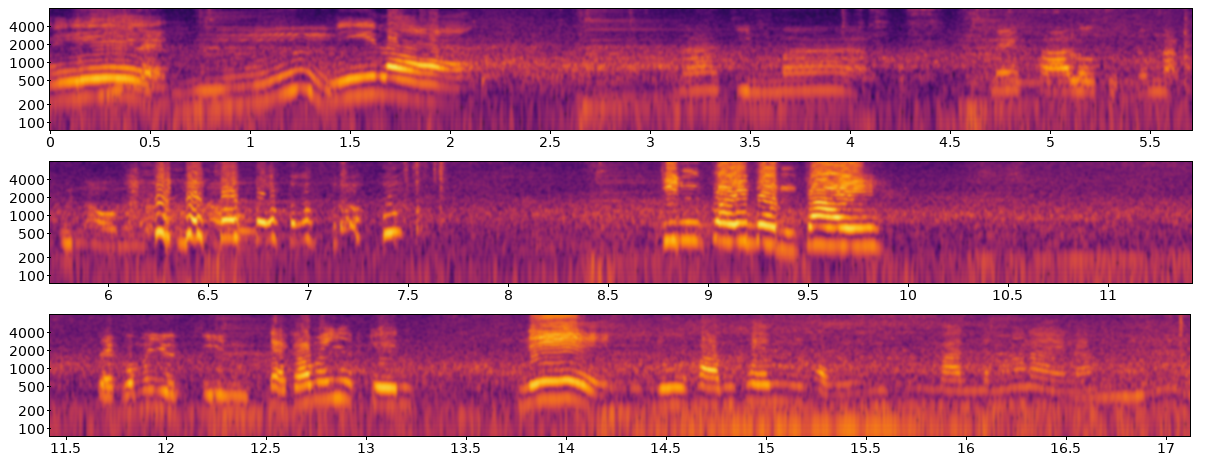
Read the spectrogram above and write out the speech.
นี่ แหละอืมนี่แหละ น่ากินมาก แม่ค้าเราถึงน้ำหนักขึ้นเอาน้ำหนักขึ้นเอา กินไปบ่นไป แต่ก็ไม่หยุดกินแต่ก็ไม่หยุดกิน นี่ดูความเข้มของมันมันข้างในนะอืม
